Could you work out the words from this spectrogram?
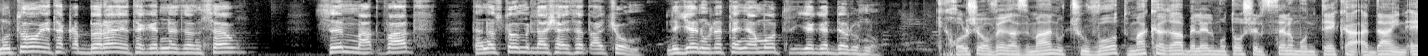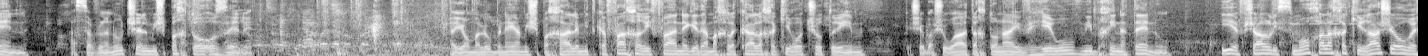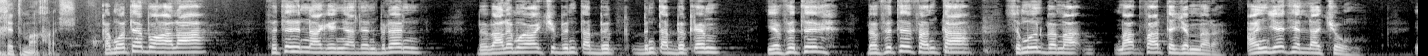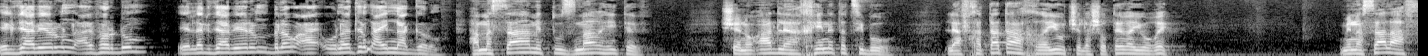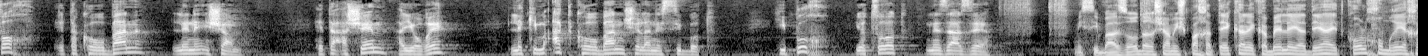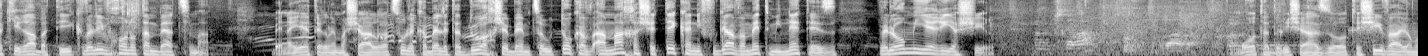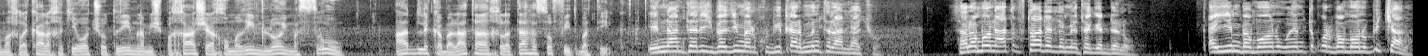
ሙቶ የተቀበረ የተገነዘን ሰው ስም ማጥፋት ተነስቶ ምላሽ አይሰጣቸውም። ልጄን ሁለተኛ ሞት እየገደሉት ነው። ככל שעובר הזמן ותשובות מה קרה בליל מותו של סלומון טקה עדיין אין, הסבלנות של משפחתו אוזלת. היום עלו בני המשפחה למתקפה חריפה נגד המחלקה לחקירות שוטרים, כשבשורה התחתונה הבהירו, מבחינתנו, אי אפשר לסמוך על החקירה שעורכת מח"ש. ከሞተ በኋላ ፍትህ እናገኛለን ብለን በባለሙያዎች ብንጠብቅም የፍትህ በፍትህ ፈንታ ስሙን በማጥፋት ተጀመረ። አንጀት የላቸውም። የእግዚአብሔሩን አይፈርዱም፣ ለእግዚአብሔርም ብለው እውነትን አይናገሩም። המסע המתוזמר היטב, שנועד להכין את הציבור להפחתת האחריות של השוטר היורה, מנסה להפוך את הקורבן לנאשם, את האשם, היורה, לכמעט קורבן של הנסיבות. היפוך יוצרות מזעזע. מסיבה זו דרשה משפחת טקה לקבל לידיה את כל חומרי החקירה בתיק ולבחון אותם בעצמה. בין היתר, למשל, רצו לקבל את הדוח שבאמצעותו קבעה מח"ש שטקה נפגע ומת מנטז, ולא מירי ישיר. למרות הדרישה הזאת, השיבה היום המחלקה לחקירות שוטרים למשפחה שהחומרים לא יימסרו עד לקבלת ההחלטה הסופית בתיק. የእናንተ ልጅ በዚህ መልኩ ቢቀር ምን ትላላችሁ? ሰለሞን አጥፍቶ አይደለም የተገደለው፣ ጠይም በመሆኑ ወይም ጥቁር በመሆኑ ብቻ ነው።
